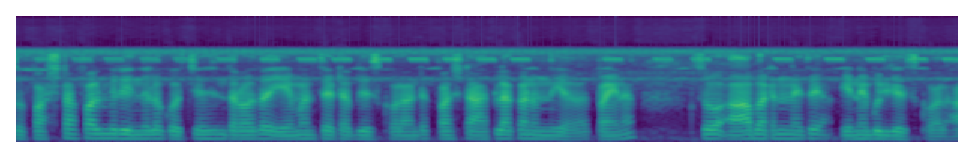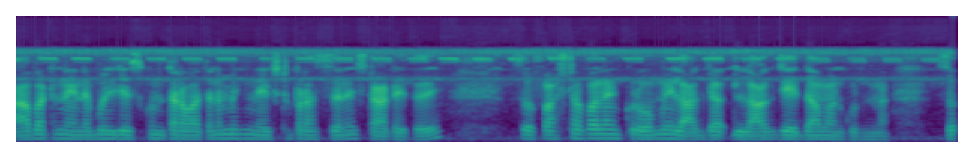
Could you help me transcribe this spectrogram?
సో ఫస్ట్ ఆఫ్ ఆల్ మీరు ఇందులోకి వచ్చేసిన తర్వాత ఏమైనా సెటప్ చేసుకోవాలంటే ఫస్ట్ యాప్ లాక్ అని ఉంది కదా పైన. సో ఆ బటన్ అయితే ఎనేబుల్ చేసుకోవాలి. ఆ బటన్ ఎనేబుల్ చేసుకున్న తర్వాతనే మీకు నెక్స్ట్ ప్రాసెస్ అనేది స్టార్ట్ అవుతుంది. సో ఫస్ట్ ఆఫ్ ఆల్ నేను క్రోమ్ని లాక్ లాక్ చేద్దాం అనుకుంటున్నా. సో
